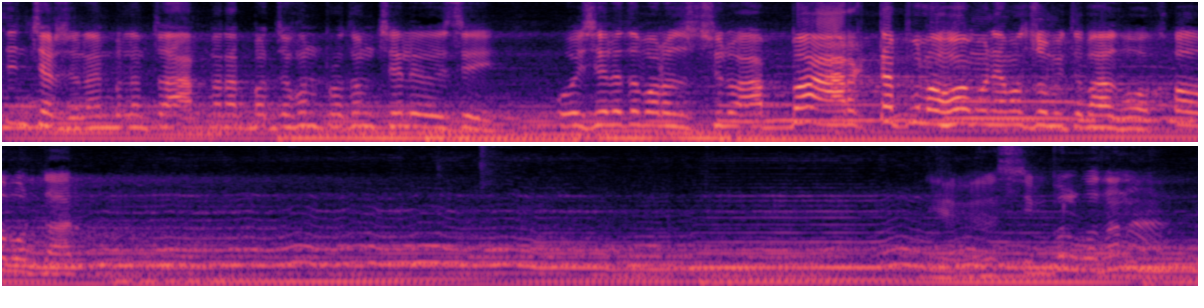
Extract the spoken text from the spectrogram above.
তিন চারজন আমি বললাম, তো আপনার আব্বা যখন প্রথম ছেলে হয়েছে, ওই ছেলে তো বড় ছিল। আব্বা, আরেকটা পোলা হওয়া মানে আমার জমিতে ভাগ হওয়া। খবরদার। সিম্পল কথা না।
